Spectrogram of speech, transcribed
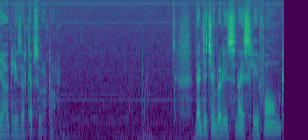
YAG laser capsulotomy. The antechamber is nicely formed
